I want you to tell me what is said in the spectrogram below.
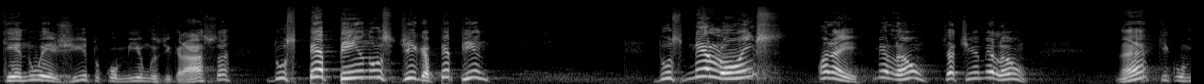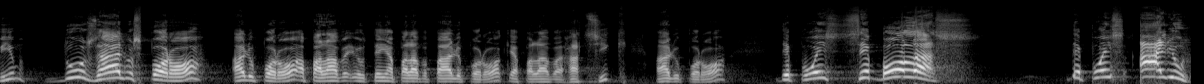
que no Egito comíamos de graça, dos pepinos, diga, pepino, dos melões, olha aí, melão, já tinha melão, né? Que comíamos, dos alhos poró, alho poró, a palavra, eu tenho a palavra para alho poró, que é a palavra hatsik, alho poró. Depois, cebolas. Depois, alho.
